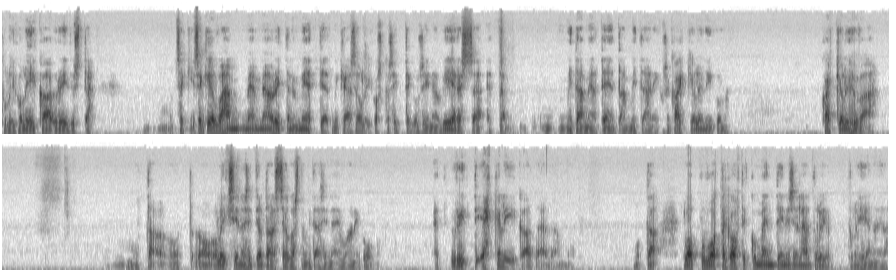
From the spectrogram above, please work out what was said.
tuliko liikaa yritystä. Sekin, sekin on vähän, me, me on yrittänyt miettiä, että mikä se oli, koska sitten kun siinä vieressä, että mitä minä teen tai mitä, niin se kaikki oli, niin kuin, kaikki oli hyvää. Mutta, mutta oliko siinä sitten jotain sellaista, mitä siinä ei vaan niin kuin, että yritti ehkä liikaa tai jotain muuta. Mutta loppuvuotta kohti kun mentiin, niin siellähän tuli, tuli hienoja,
